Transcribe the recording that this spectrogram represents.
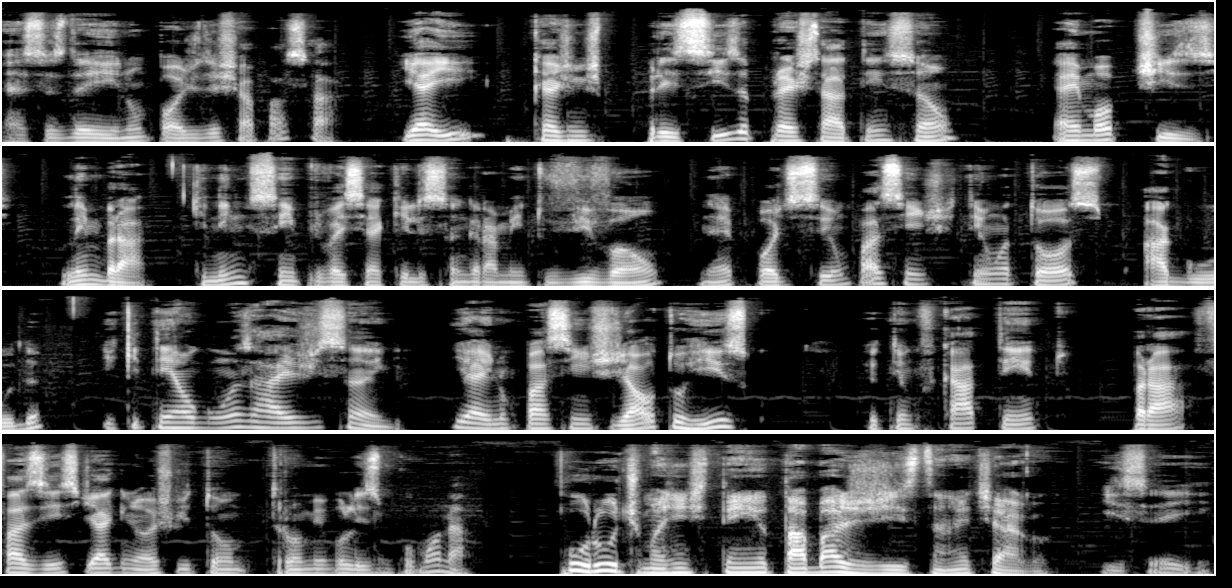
essas daí não pode deixar passar. E aí, o que a gente precisa prestar atenção é a hemoptise. Lembrar que nem sempre vai ser aquele sangramento vivão, né? Pode ser um paciente que tem uma tosse aguda e que tem algumas raias de sangue. E aí, no paciente de alto risco, eu tenho que ficar atento para fazer esse diagnóstico de tromboembolismo pulmonar. Por último, a gente tem o tabagista, né, Tiago? Isso aí.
